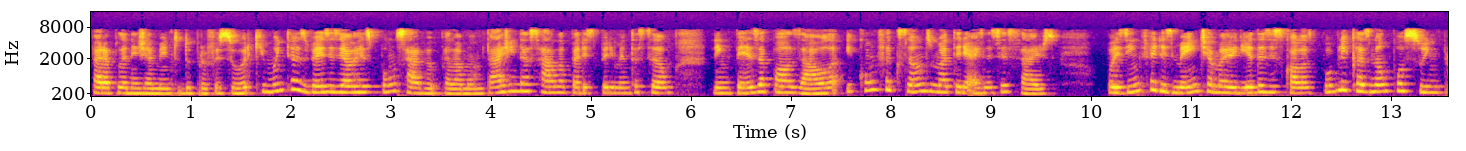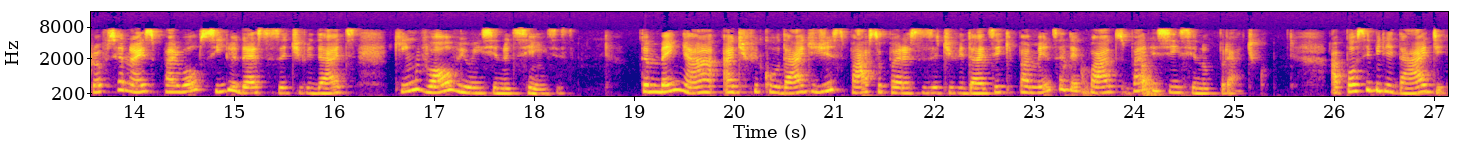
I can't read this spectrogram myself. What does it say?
para planejamento do professor, que muitas vezes é o responsável pela montagem da sala para experimentação, limpeza pós-aula e confecção dos materiais necessários pois infelizmente a maioria das escolas públicas não possuem profissionais para o auxílio dessas atividades que envolvem o ensino de ciências. Também há a dificuldade de espaço para essas atividades e equipamentos adequados para esse ensino prático. A possibilidade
